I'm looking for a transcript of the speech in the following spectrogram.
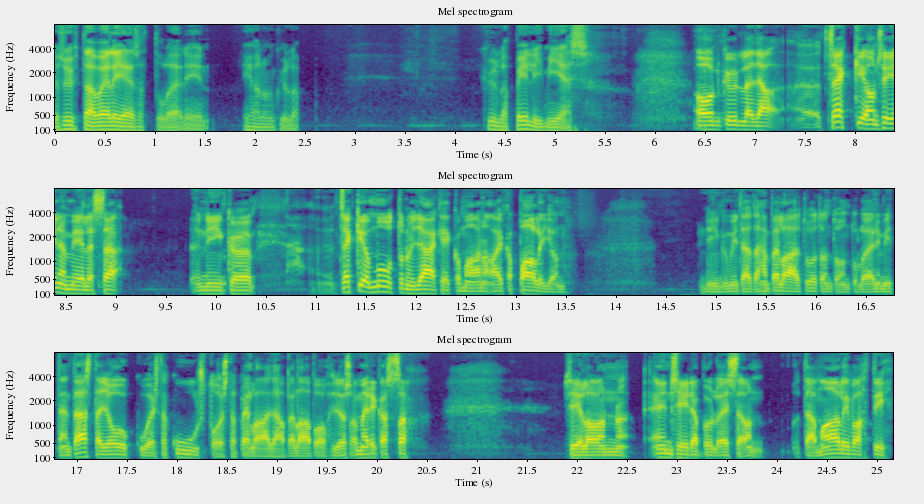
jos yhtään veljeensä tulee, niin ihan on kyllä, kyllä pelimies. On kyllä, ja Tsekki on siinä mielessä, niin kuin, Tsekki on muuttunut jääkiekkomaana aika paljon, niin kuin mitä tähän pelaajatuotantoon tulee. Nimittäin tästä joukkueesta 16 pelaajaa pelaa Pohjois-Amerikassa. Siellä on NCAAssä on tämä maalivahti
